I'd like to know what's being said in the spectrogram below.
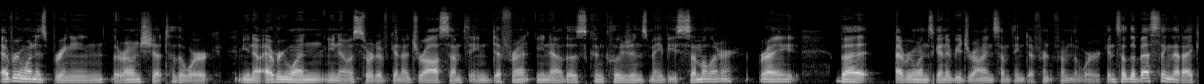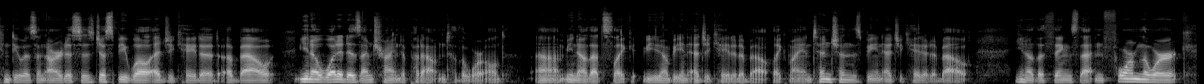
everyone is bringing their own shit to the work. You know, everyone, you know, is sort of going to draw something different. You know, those conclusions may be similar, right? But everyone's going to be drawing something different from the work. And so the best thing that I can do as an artist is just be well educated about, you know, what it is I'm trying to put out into the world. Um, you know, that's like, you know, being educated about like my intentions, being educated about, you know, the things that inform the work,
